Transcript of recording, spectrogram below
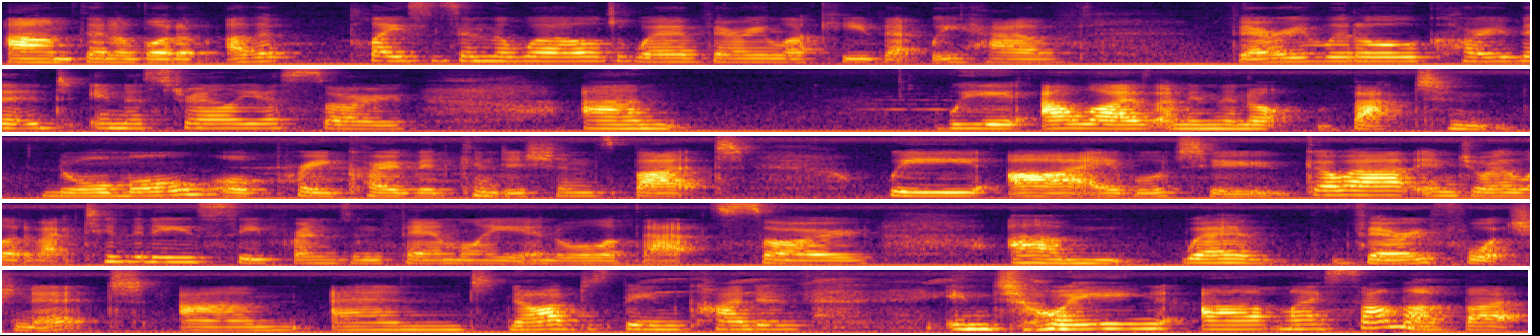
um, than a lot of other places in the world. We're very lucky that we have very little COVID in Australia. So um, we our lives i mean they're not back to normal or pre-covid conditions but we are able to go out enjoy a lot of activities see friends and family and all of that so um, we're very fortunate um, and now i've just been kind of enjoying uh, my summer but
